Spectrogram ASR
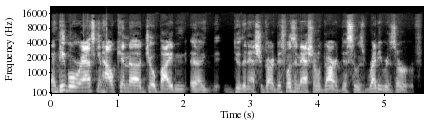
And people were asking, how can uh, Joe Biden uh, do the National Guard? This wasn't National Guard. This was Ready Reserve.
